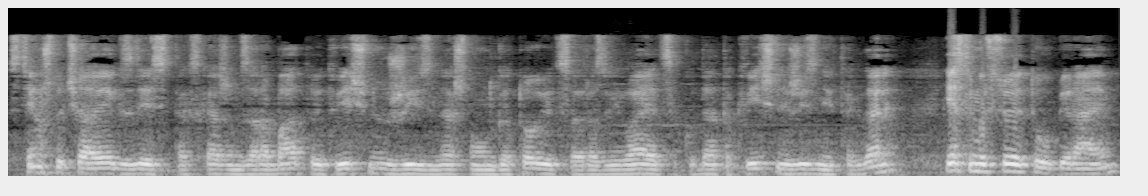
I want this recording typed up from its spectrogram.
с тем, что человек здесь, так скажем, зарабатывает вечную жизнь, да, что он готовится, развивается куда-то к вечной жизни и так далее. Если мы все это убираем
